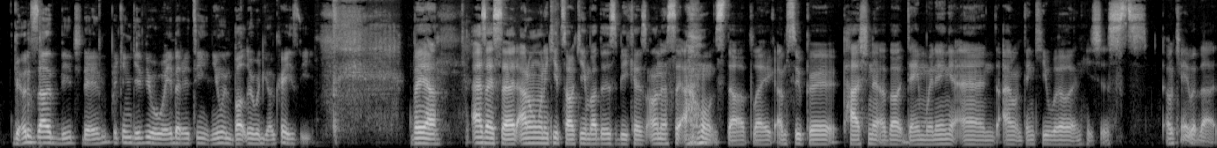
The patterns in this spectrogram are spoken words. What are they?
go to South Beach, then they can give you a way better team. You and Butler would go crazy. But yeah, as I said, I don't want to keep talking about this because honestly, I won't stop. Like, I'm super passionate about Dame winning, and I don't think he will, and he's just okay with that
